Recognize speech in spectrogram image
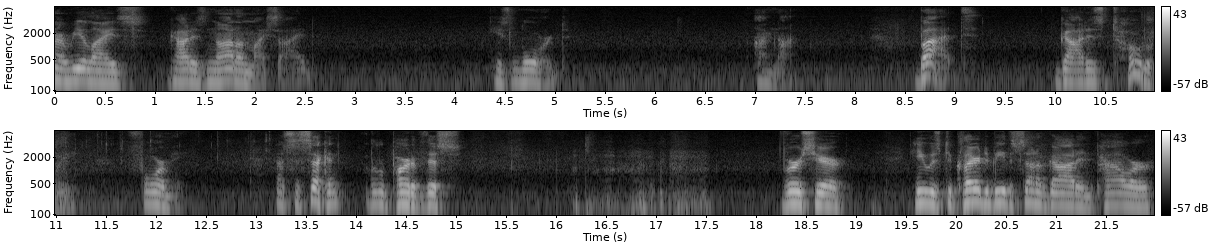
I realize God is not on my side. He's Lord. I'm not. But God is totally for me. That's the second little part of this verse here. He was declared to be the Son of God in power,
